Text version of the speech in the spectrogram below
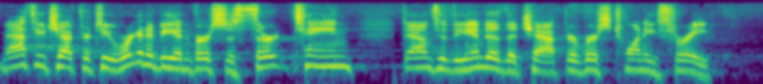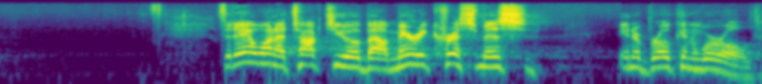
Matthew chapter 2. We're going to be in verses 13 down to the end of the chapter, verse 23. Today I want to talk to you about Merry Christmas in a broken world.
